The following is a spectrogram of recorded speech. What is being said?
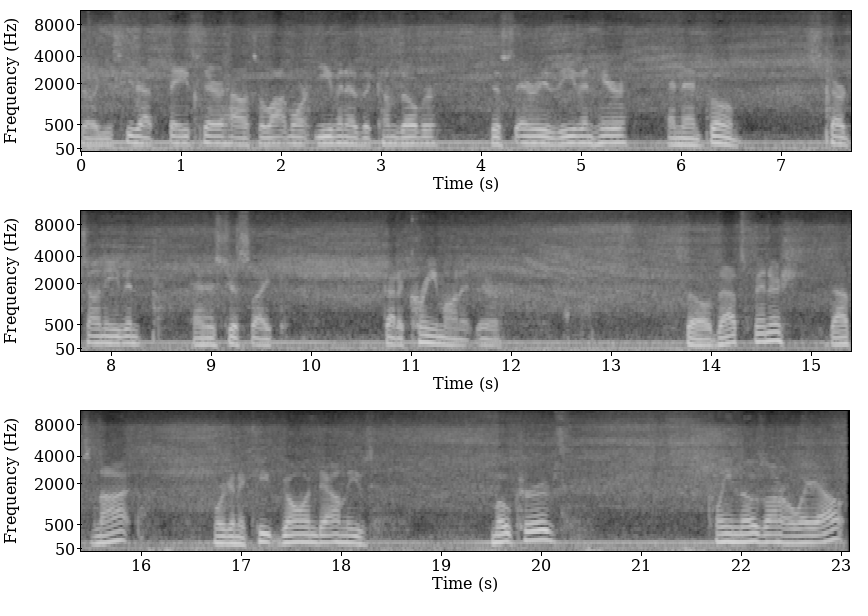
So you see that face there, how it's a lot more even as it comes over. This area is even here, and then boom, starts uneven, and it's just like got a cream on it there. So that's finished. That's not. We're gonna keep going down these mow curbs, clean those on our way out,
